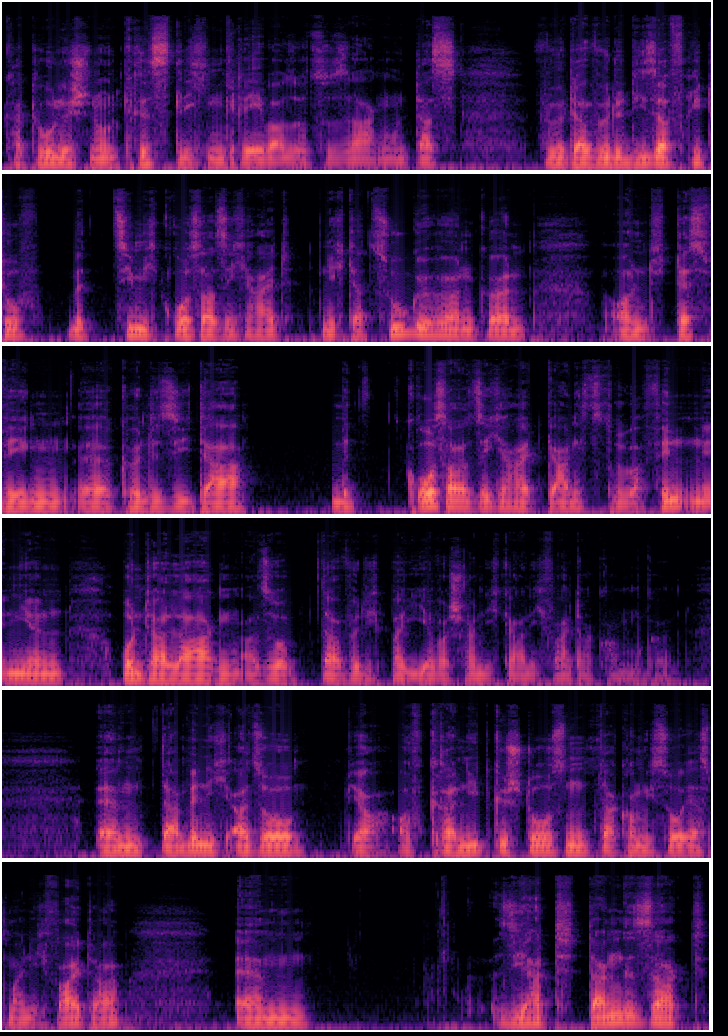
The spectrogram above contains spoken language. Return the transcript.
katholischen und christlichen Gräber sozusagen. Und das würde, da würde dieser Friedhof mit ziemlich großer Sicherheit nicht dazugehören können. Und deswegen äh, könnte sie da mit großer Sicherheit gar nichts drüber finden in ihren Unterlagen. Also da würde ich bei ihr wahrscheinlich gar nicht weiterkommen können. Ähm, da bin ich also ja, auf Granit gestoßen. Da komme ich so erstmal nicht weiter. Ähm, sie hat dann gesagt,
